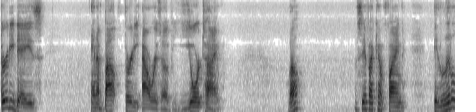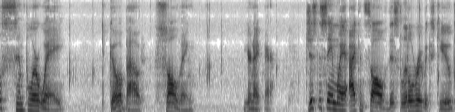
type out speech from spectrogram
30 days and about 30 hours of your time. Well, let's see if I can find a little simpler way to go about solving your nightmare. Just the same way I can solve this little Rubik's Cube,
